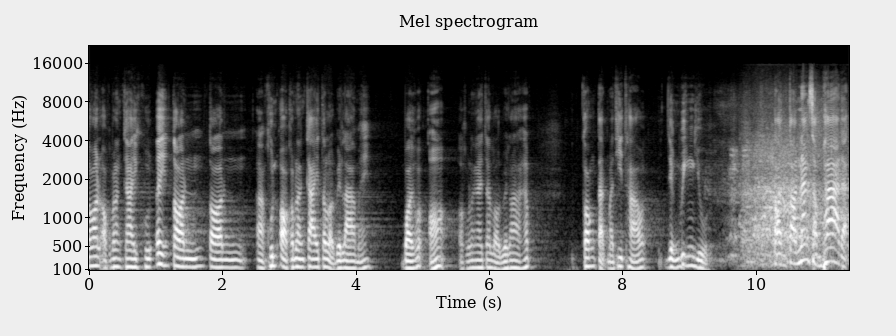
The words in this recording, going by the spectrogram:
ตอนออกกำลังกายคุณเอ้ยตอนตอนอคุณออกกำลังกายตลอดเวลาไหมบอยก็อ๋อออกกำลังกายตลอดเวลาครับ กล้องตัดมาที่เท้ายังวิ่งอยู่ ตอนตอนนั่งสัมภาษณ์อะ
